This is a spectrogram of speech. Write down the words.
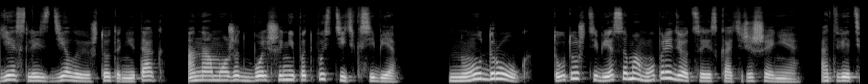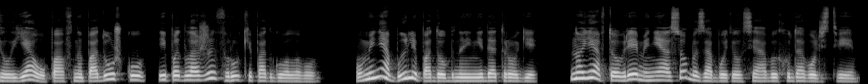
Если сделаю что-то не так, она может больше не подпустить к себе. Ну, друг, тут уж тебе самому придется искать решение, ответил я, упав на подушку и подложив руки под голову. У меня были подобные недотроги, но я в то время не особо заботился об их удовольствии.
